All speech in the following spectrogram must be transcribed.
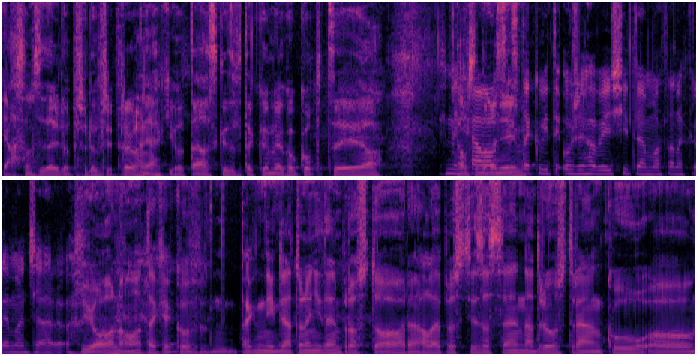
já jsem si tady dopředu připravil nějaké otázky v takovém jako kopci a Nechával jsi takový ty ožehavější témata na Kilimanjaro. Jo, no, tak jako, tak někdy na to není ten prostor, ale prostě zase na druhou stránku o,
